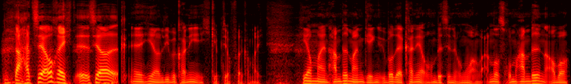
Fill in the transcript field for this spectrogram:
da hat sie ja auch recht. Ist ja, äh, hier, liebe Conny, ich gebe dir vollkommen recht. Hier mein Hampelmann gegenüber, der kann ja auch ein bisschen irgendwo anders rumhampeln, aber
